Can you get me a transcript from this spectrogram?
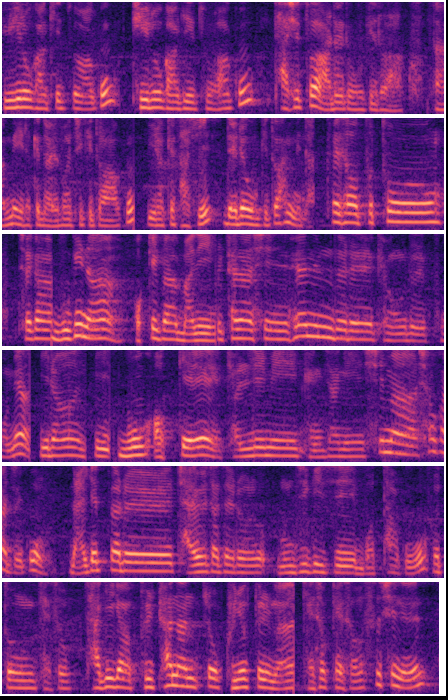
위로 가기도 하고 뒤로 가기도 하고 다시 또 아래로 오기도 하고 그 다음에 이렇게 넓어지기도 하고 이렇게 다시 내려오기도 합니다. 그래서 보통 제가 목이나 어깨가 많이 불편하신 회원님들의 경우를 보면 이런 이목 어깨에 결림이 굉장히 심하셔가지고 날개뼈를 자유자재로 움직이지 못하고 보통 계속 자기가 불편한 쪽 근육들만 계속해서 쓰시는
